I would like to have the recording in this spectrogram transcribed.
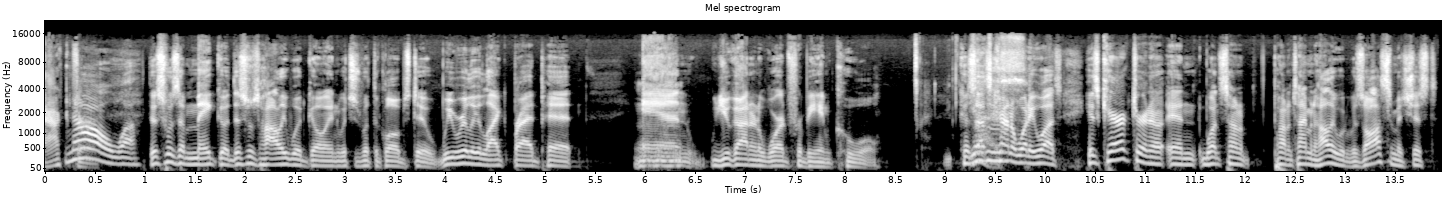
actor. No. this was a make good. This was Hollywood going, which is what the Globes do. We really like Brad Pitt, Mm-hmm. and you got an award for being cool. Because that's kind of what he was. His character in, a, in Once Upon a Time in Hollywood was awesome. It's just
